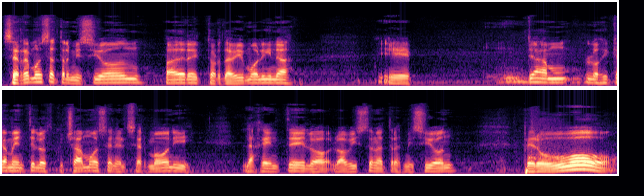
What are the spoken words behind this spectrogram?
Cerremos esta transmisión, Padre Héctor David Molina. Eh, ya lógicamente lo escuchamos en el sermón y la gente lo, ha visto en la transmisión, pero hubo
